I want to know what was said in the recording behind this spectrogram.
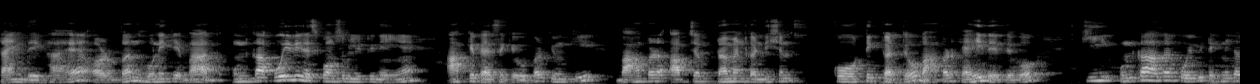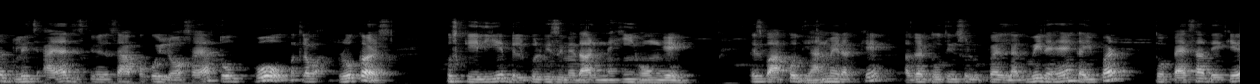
टाइम देखा है और बंद होने के बाद उनका कोई भी रिस्पॉन्सिबिलिटी नहीं है आपके पैसे के ऊपर, क्योंकि वहाँ पर आप जब टर्म एंड कंडीशन को टिक करते हो, वहाँ पर कह ही देते हो कि उनका अगर कोई भी टेक्निकल ग्लिच आया जिसकी वजह से आपको कोई लॉस आया तो वो मतलब ब्रोकर्स उसके लिए बिल्कुल भी जिम्मेदार नहीं होंगे। इस बात को ध्यान में रख के अगर दो तीन सौ रुपये लग भी रहे हैं कहीं पर तो पैसा दे के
